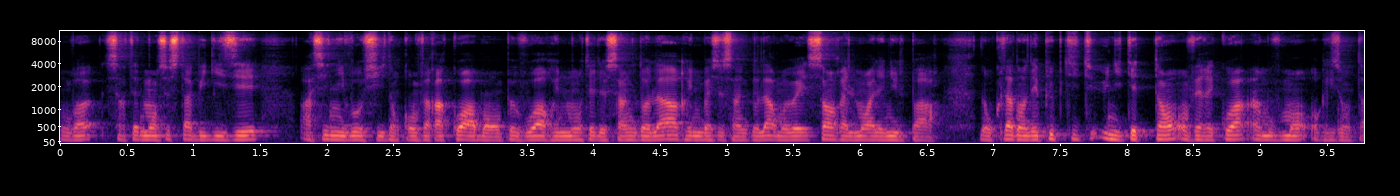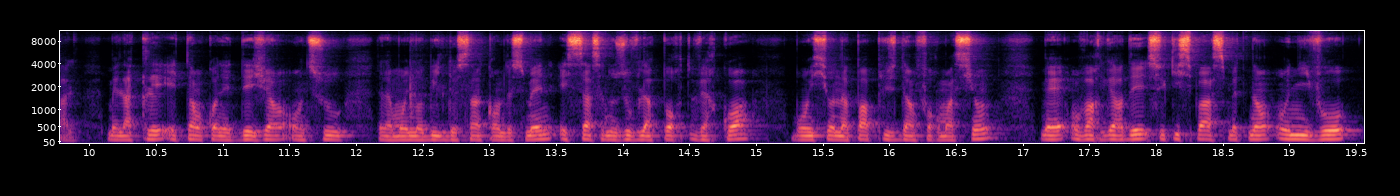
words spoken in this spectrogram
va certainement se stabiliser à ces niveaux-ci. Donc on verra quoi? Ben, On peut voir une montée de 5 dollars, une baisse de 5 dollars, mais sans réellement aller nulle part. Donc là, dans des plus petites unités de temps, on verrait quoi? Un mouvement horizontal. Mais la clé étant qu'on est déjà en dessous de la moyenne mobile de 52 semaines, et ça, ça nous ouvre la porte vers quoi? Bon, ici, on n'a pas plus d'informations, mais on va regarder ce qui se passe maintenant au niveau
